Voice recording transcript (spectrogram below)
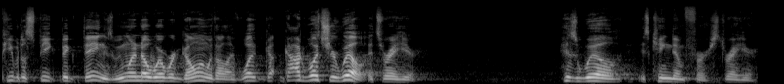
people to speak big things. We want to know where we're going with our life. What, God, what's your will? It's right here. His will is kingdom first, right here.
